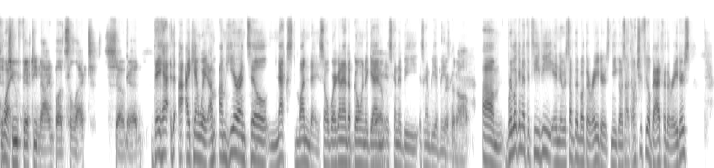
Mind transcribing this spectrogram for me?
The What? 259 Bud Select. So good. They had. I can't wait. I'm I'm here until next Monday, so we're gonna end up going again. Yeah. It's gonna be it's gonna be Rip amazing. it off. um, we're looking at the TV and it was something about the Raiders. And he goes, Oh, don't you feel bad for the Raiders?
